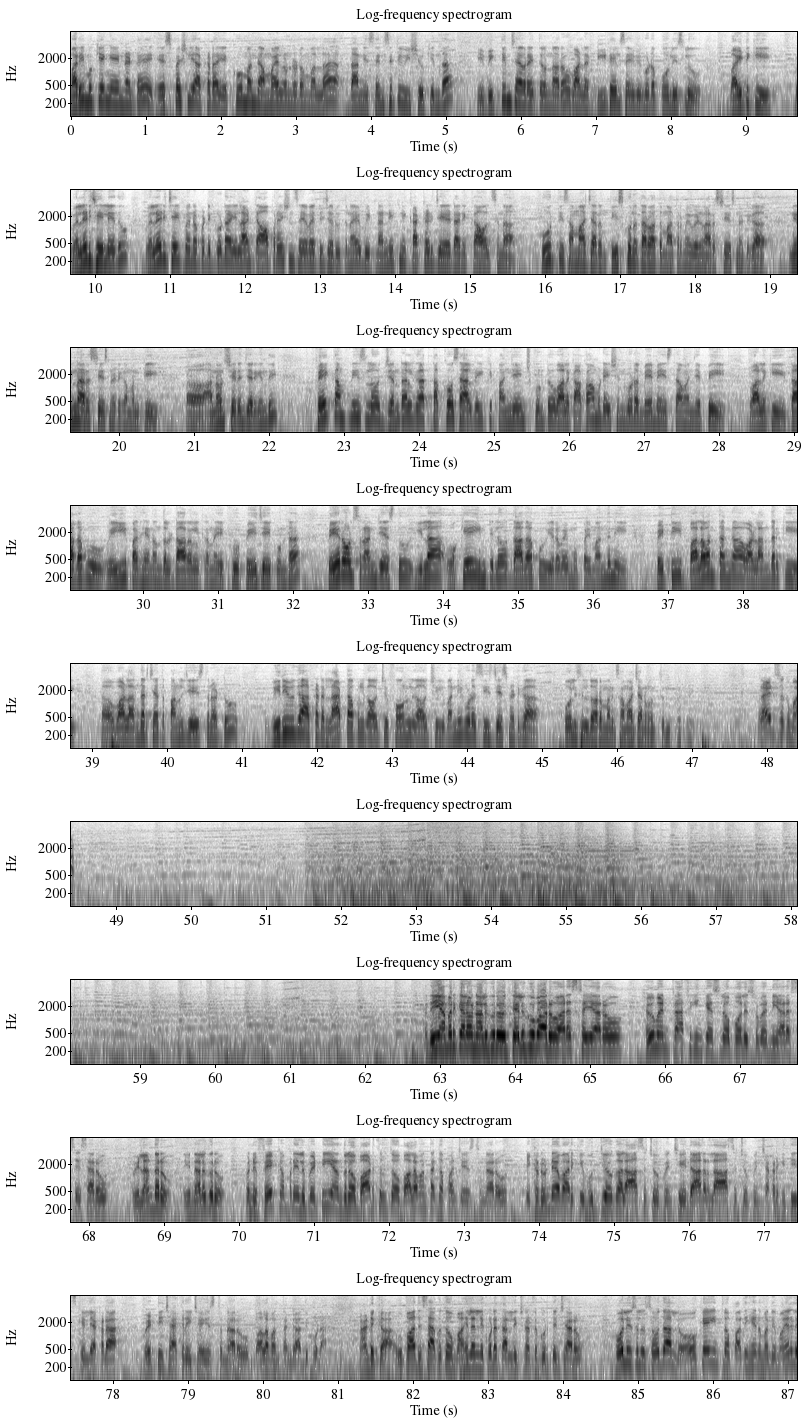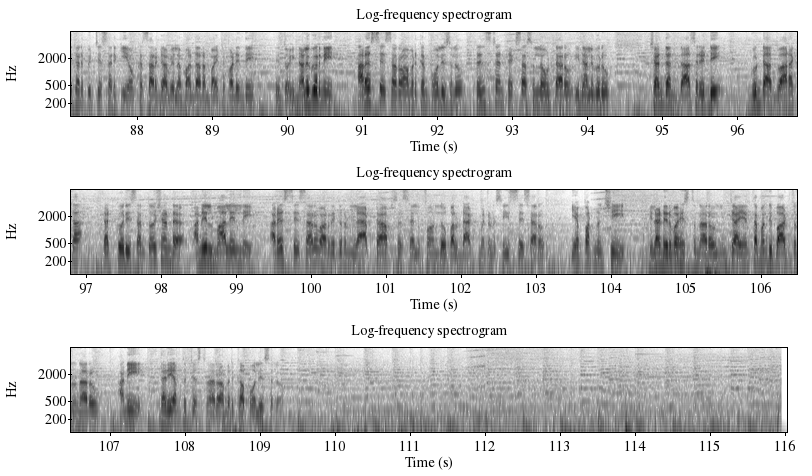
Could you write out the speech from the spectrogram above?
మరీ ముఖ్యంగా ఏంటంటే ఎస్పెషలీ అక్కడ ఎక్కువ మంది అమ్మాయిలు ఉండడం వల్ల దాన్ని సెన్సిటివ్ ఇష్యూ కింద ఈ విక్టిమ్స్ ఎవరైతే ఉన్నారో వాళ్ళ డీటెయిల్స్ ఏవి కూడా పోలీసులు బయటికి వెల్లడి చేయలేదు. వెల్లడి చేయకపోయినప్పటికీ కూడా ఇలాంటి ఆపరేషన్స్ ఏవైతే జరుగుతున్నాయో వీటిని అన్నింటినీ కట్టడి చేయడానికి కావాల్సిన పూర్తి సమాచారం తీసుకున్న తర్వాత మాత్రమే వీళ్ళని అరెస్ట్ చేసినట్టుగా నిన్న అరెస్ట్ చేసినట్టుగా మనకి అనౌన్స్ చేయడం జరిగింది. ఫేక్ కంపెనీస్లో జనరల్గా తక్కువ శాలరీకి పనిచేయించుకుంటూ వాళ్ళకి అకామిడేషన్ కూడా మేమే ఇస్తామని చెప్పి వాళ్ళకి దాదాపు వెయ్యి పదిహేను వందల డాలర్ల కన్నా ఎక్కువ పే చేయకుండా పేరోల్స్ రన్ చేస్తూ ఇలా ఒకే ఇంటిలో దాదాపు ఇరవై ముప్పై మందిని పెట్టి బలవంతంగా వాళ్ళందరికీ వాళ్ళందరి చేత పనులు చేయిస్తున్నట్టు విరివిగా అక్కడ ల్యాప్టాప్లు కావచ్చు ఫోన్లు కావచ్చు ఇవన్నీ కూడా సీజ్ చేసినట్టుగా పోలీసుల ద్వారా మనకు సమాచారం అందుతుంది పృథ్వీ. రైట్ సుకుమార్. అది అమెరికాలో నలుగురు తెలుగు వారు అరెస్ట్ అయ్యారు. హ్యూమన్ ట్రాఫికింగ్ కేసులో పోలీసులు వారిని అరెస్ట్ చేశారు. వీళ్ళందరూ ఈ నలుగురు కొన్ని ఫేక్ కంపెనీలు పెట్టి అందులో బాధితులతో బలవంతంగా పనిచేస్తున్నారు. ఇక్కడ ఉండే వారికి ఉద్యోగాల ఆశ చూపించి డాలర్ల ఆశ చూపించి అక్కడికి తీసుకెళ్ళి అక్కడ వెట్టి చాకరీ చేయిస్తున్నారు బలవంతంగా అది కూడా. అండ్ ఇక ఉపాధి శాఖతో మహిళల్ని కూడా తరలించినట్లు గుర్తించారు. పోలీసులు సోదాల్లో ఒకే ఇంట్లో పదిహేను మంది మహిళలు కనిపించేసరికి ఒక్కసారిగా వీళ్ళ బండారం బయటపడింది. దీంతో ఈ నలుగురిని అరెస్ట్ చేశారు అమెరికన్ పోలీసులు. ప్రిన్స్టన్ టెక్సాస్లో ఉంటారు ఈ నలుగురు. చందన్ దాసిరెడ్డి గుండా ద్వారక కట్కూరి సంతోష్ అండ్ అనిల్ మాలిల్ని అరెస్ట్ చేశారు. వారి దగ్గర ఉన్న ల్యాప్టాప్స్ సెల్ ఫోన్లు పలు డాక్యుమెంట్లు సీజ్ చేశారు. ఎప్పటి నుంచి ఇలా నిర్వహిస్తున్నారు? ఇంకా ఎంతమంది బాధితులు ఉన్నారు అని దర్యాప్తు చేస్తున్నారు అమెరికా పోలీసులు?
